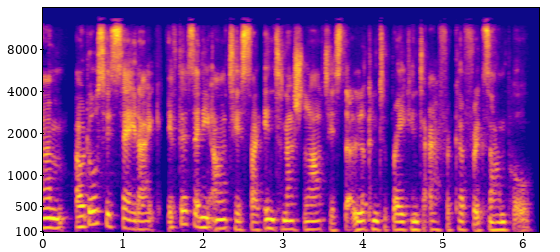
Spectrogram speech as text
um, I would also say, like, if there's any artists, like international artists that are looking to break into Africa, for example,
